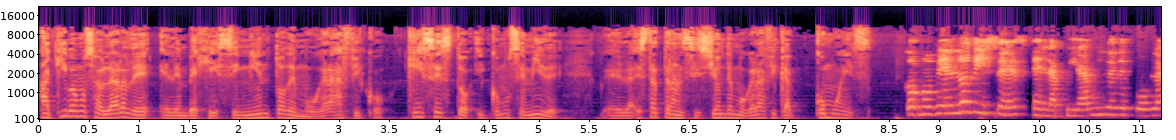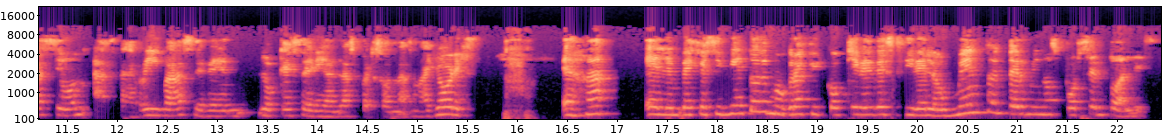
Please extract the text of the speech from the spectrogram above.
Aquí vamos a hablar de el envejecimiento demográfico. ¿Qué es esto y cómo se mide? Eh, esta transición demográfica, ¿cómo es? Como bien lo dices, en la pirámide de población, hasta arriba se ven lo que serían las personas mayores. Ajá. El envejecimiento demográfico quiere decir el aumento en términos porcentuales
